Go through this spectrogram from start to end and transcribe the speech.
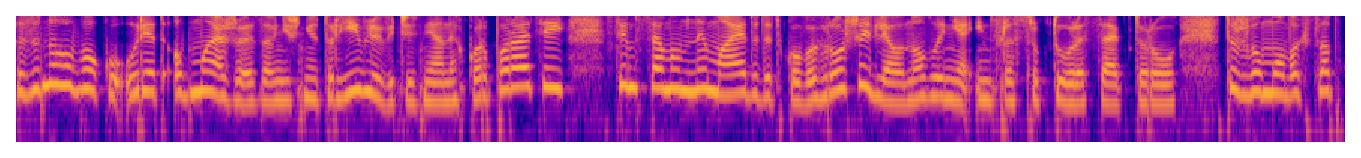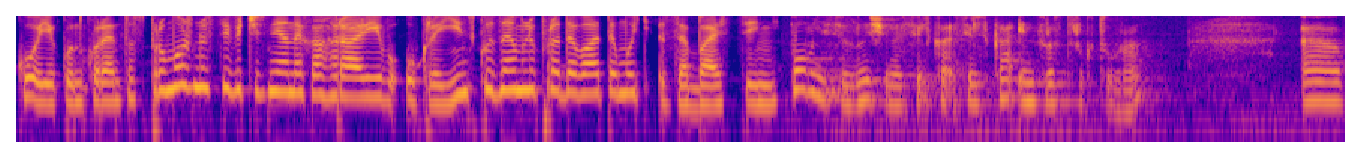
З одного боку, уряд обмежує зовнішню торгівлю вітчизняних корпорацій, цим самим немає додаткових грошей для оновлення інфраструктури сектору. Тож в умовах слабкої конкурентоспроможності вітчизняних аграріїв українську землю продаватимуть за безцінь. повністю знищена сільська, сільська інфраструктура. Е,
